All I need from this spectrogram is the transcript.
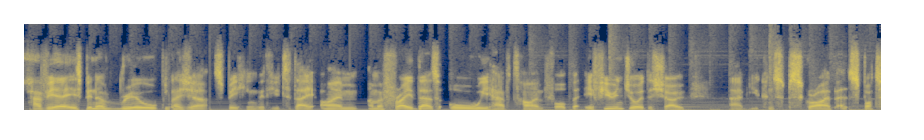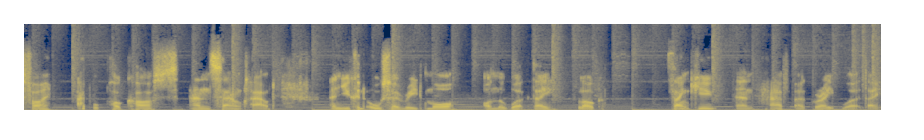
Javier, it's been a real pleasure speaking with you today. I'm I'm afraid that's all we have time for, but if you enjoyed the show, uh, you can subscribe at Spotify, Apple Podcasts, and SoundCloud. And you can also read more on the Workday blog. Thank you and have a great workday.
